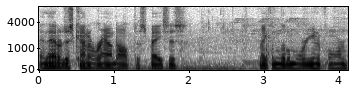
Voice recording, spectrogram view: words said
And that'll just kind of round off the spaces make them a little more uniform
